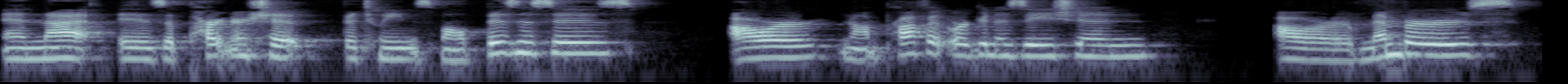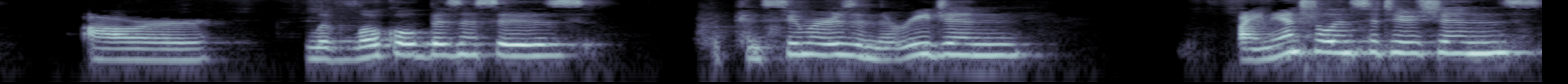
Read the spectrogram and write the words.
and that is a partnership between small businesses, our nonprofit organization, our members, our live local businesses, consumers in the region, financial institutions,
